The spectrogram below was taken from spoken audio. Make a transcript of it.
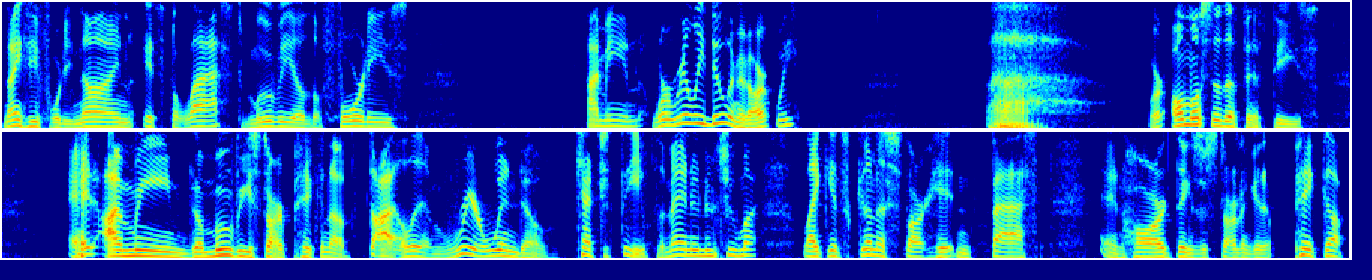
1949. It's the last movie of the 40s. I mean, we're really doing it, aren't we? We're almost to the 50s. And I mean, the movies start picking up. Dial M, Rear Window, Catch a Thief, The Man Who Knew Too Much. Like it's gonna start hitting fast and hard. Things are starting to pick up,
